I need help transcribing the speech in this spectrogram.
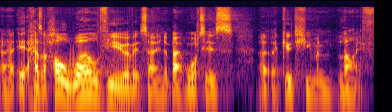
uh, it has a whole worldview of its own about what is a, good human life.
